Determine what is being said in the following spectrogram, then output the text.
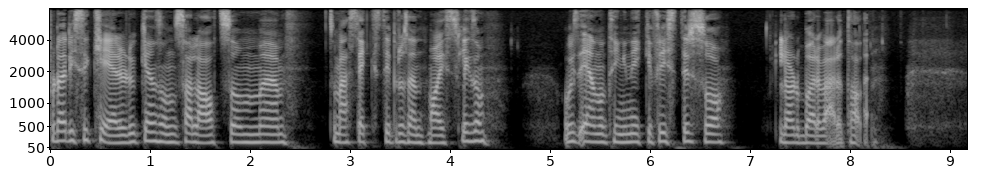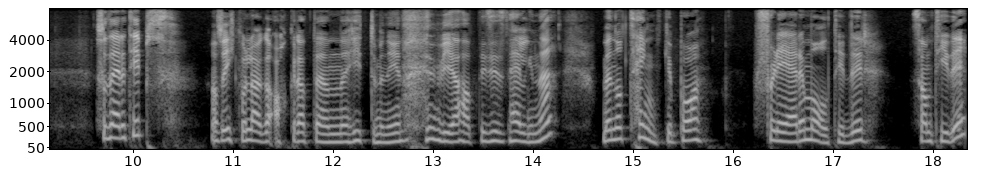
For da risikerer du ikke en sånn salat som, eh, som er 60% mais, liksom. Og hvis en av tingene ikke frister, så lar du bare være å ta den. Så det er et tips. Altså ikke å lage akkurat den hyttemenyen vi har hatt de siste helgene, men å tenke på flere måltider samtidig,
